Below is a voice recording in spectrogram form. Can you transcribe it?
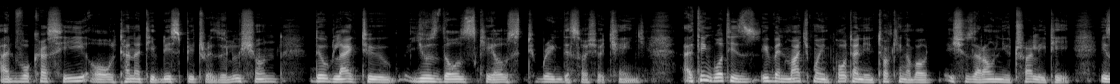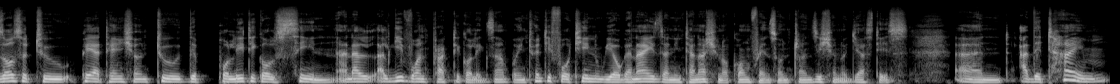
advocacy, or alternative dispute resolution, they would like to use those skills to bring the social change. I think what is even much more important in talking about issues around neutrality is also to pay attention to the political scene. And I'll, I'll give one practical example. In 2014, we organized an international conference on transitional justice. And at the time,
